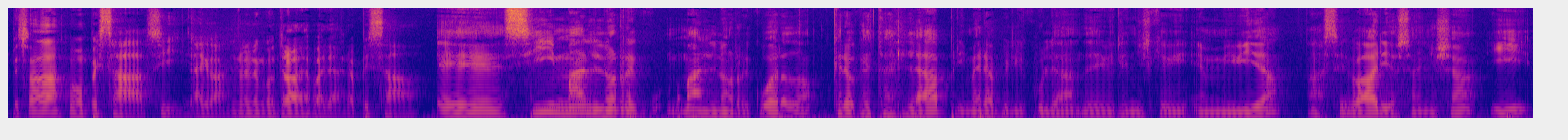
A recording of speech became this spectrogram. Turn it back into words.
¿Pesada? Como pesada, sí, ahí va, no lo encontraba la palabra, pesada. Eh, sí, mal no, mal no recuerdo. Creo que esta es la primera película de David Lynch que vi en mi vida, hace varios años ya, y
